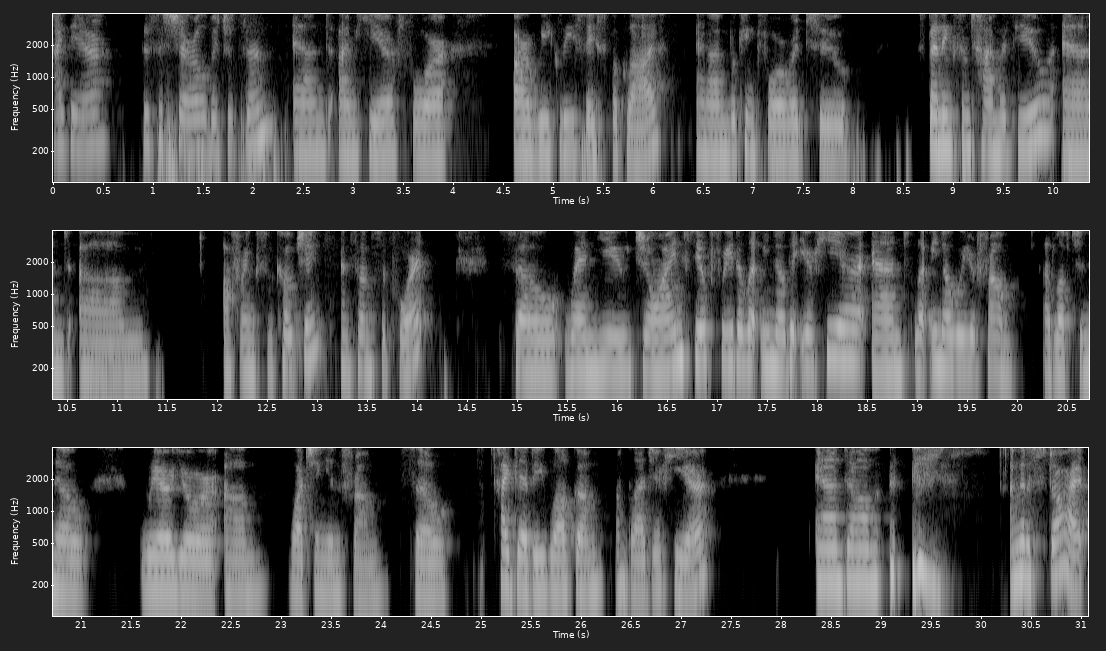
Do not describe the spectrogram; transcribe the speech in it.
Hi there. This is Cheryl Richardson, and I'm here for our weekly Facebook Live. And I'm looking forward to spending some time with you and um, offering some coaching and some support. So when you join, feel free to let me know that you're here and let me know where you're from. I'd love to know where you're um, watching in from. So, hi, Debbie. Welcome. I'm glad you're here. And um, I'm going to start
